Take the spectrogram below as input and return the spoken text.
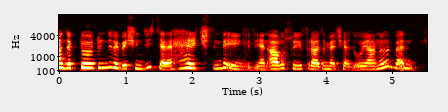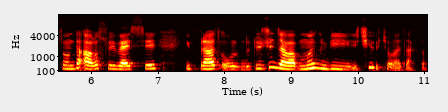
Ancaq dördüncü və beşinci hissələr hər ikisində eynidir. Yəni ağız suyu ifrazı mərkəzi oyanır və sonda ağız suyu vəzisi ifraz olundu. Düzgün cavabımız 1, 2, 3 olacaqdır.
